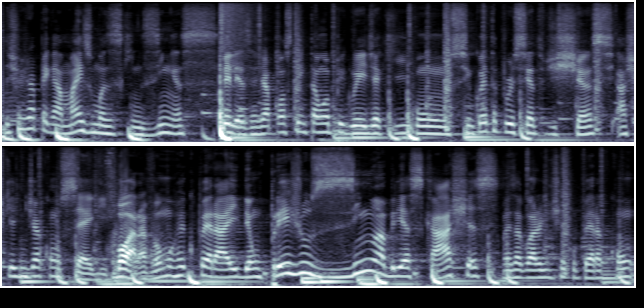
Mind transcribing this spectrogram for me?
Deixa eu já pegar mais umas skinzinhas. Beleza, já posso tentar um upgrade aqui com 50% de chance acho que a gente já consegue. Bora, vamos recuperar aí. Deu um prejuzinho abrir as caixas, mas agora a gente recupera com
